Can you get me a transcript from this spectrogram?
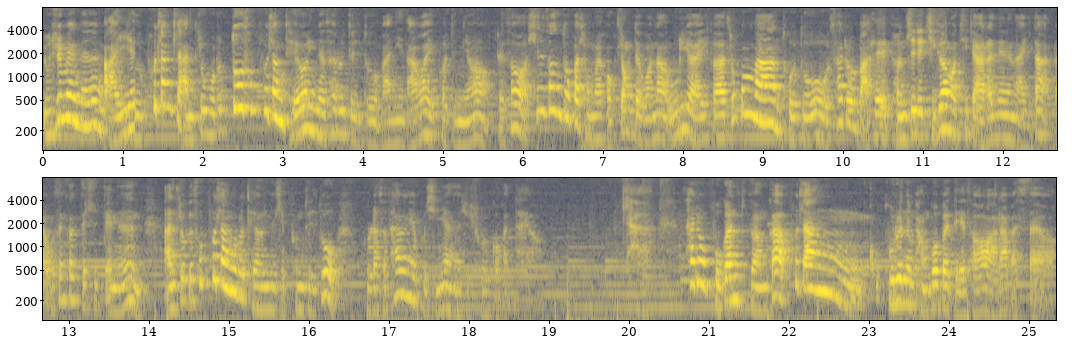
요즘에는 아예 그 포장지 안쪽으로 또 소포장 되어 있는 사료들도 많이 나와 있거든요. 그래서 신선도가 정말 걱정되거나 우리 아이가 조금만 둬도 사료 맛의 변질을 기가 막히게 알아내는 아이다 라고 생각되실 때는 안쪽에 소포장으로 되어 있는 제품들도 골라서 사용해 보시면 아주 좋을 것 같아요. 자, 사료 보관 기간과 포장 고르는 방법에 대해서 알아봤어요.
